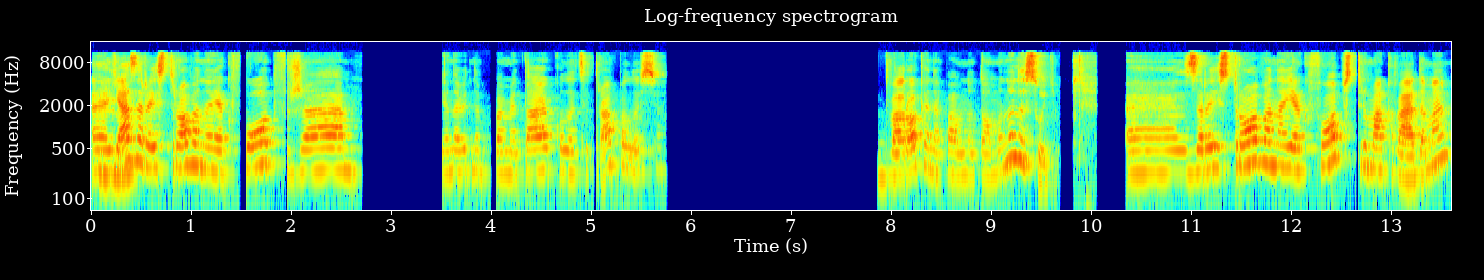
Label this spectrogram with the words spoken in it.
Е, mm-hmm. Я зареєстрована як ФОП вже. Я навіть не пам'ятаю, коли це трапилося два роки, напевно, тому, ну не суть. Е, Зареєстрована як ФОП з трьома кведами.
